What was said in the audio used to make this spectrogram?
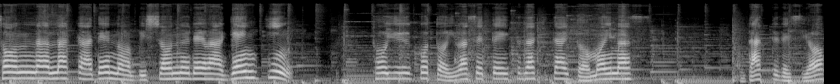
そんな中でのびしょ濡れは現金ということを言わせていただきたいと思います。だってですよ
